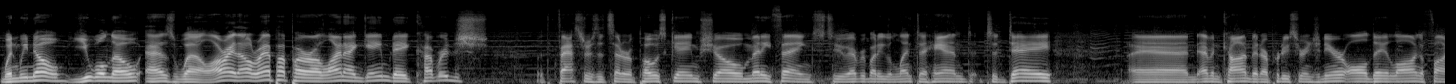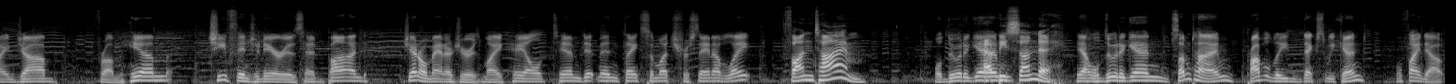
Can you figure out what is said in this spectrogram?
When we know, you will know as well. All right, that'll wrap up our Illini game day coverage with Fasteners Etc. post game show. Many thanks to everybody who lent a hand today. And Evan Convin, our producer engineer, all day long. A fine job from him. Chief engineer is Ed Bond. General manager is Mike Hale. Tim Ditman, thanks so much for staying up late. Fun time. We'll do it again. Happy Sunday. Yeah, we'll do it again sometime, probably next weekend. We'll find out.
